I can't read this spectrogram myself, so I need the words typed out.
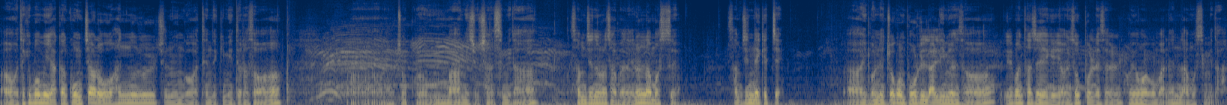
어, 어떻게 보면 약간 공짜로 한루를 주는 것 같은 느낌이 들어서 어, 조금 마음이 좋지 않습니다. 삼진으로 잡아내는 라모스. 삼진 4개째. 아, 이번에 조금 볼을 날리면서 1번 타자에게 연속 볼넷을 허용하고 마는 라모스입니다.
